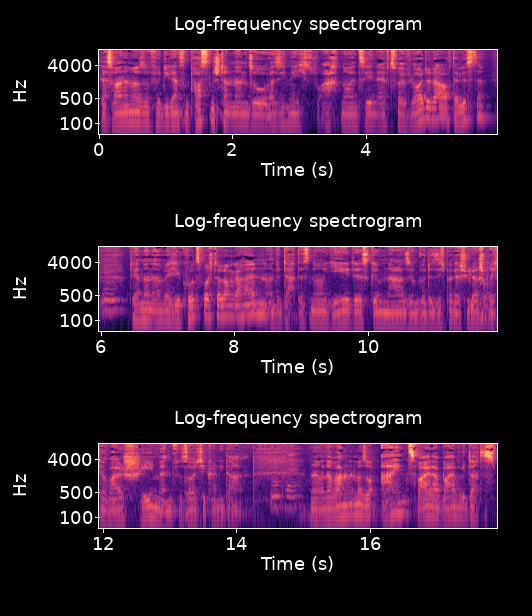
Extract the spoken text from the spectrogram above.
das waren immer so für die ganzen Posten standen dann so, weiß ich nicht, so acht, neun, zehn, elf, zwölf Leute da auf der Liste. Die haben dann irgendwelche Kurzvorstellungen gehalten und du dachtest nur, jedes Gymnasium würde sich bei der Schülersprecherwahl schämen für solche Kandidaten. Okay. Ne, und da waren dann immer so ein, zwei dabei, wo du dachtest,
